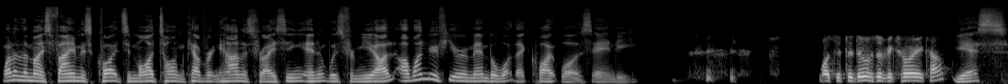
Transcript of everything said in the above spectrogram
One of the most famous quotes in my time covering harness racing, and it was from you. I, I wonder if you remember what that quote was, Andy. was it to do with the Victoria Cup? Yes.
